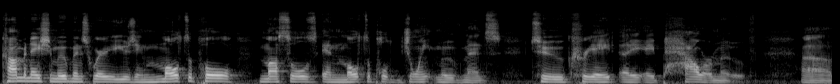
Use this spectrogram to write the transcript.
Combination movements where you're using multiple muscles and multiple joint movements to create a, a power move. Uh,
